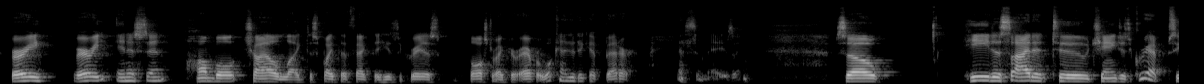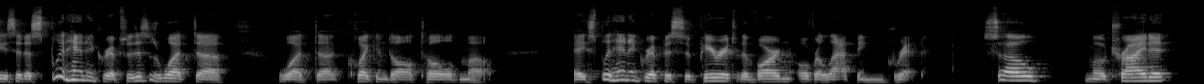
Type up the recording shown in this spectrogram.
very, very innocent, humble, childlike, despite the fact that he's the greatest ball striker ever. What can I do to get better? That's amazing. So he decided to change his grip. So he said a split-handed grip. So this is what uh, what uh, Kuykendall told Moe. A split-handed grip is superior to the Vardon overlapping grip. So Moe tried it,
